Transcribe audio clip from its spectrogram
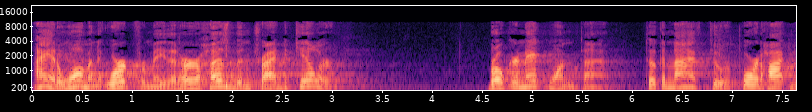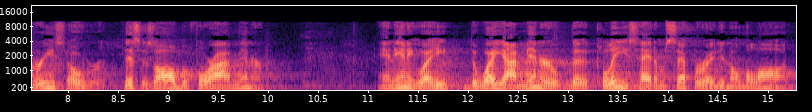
I had a woman that worked for me that her husband tried to kill her. Broke her neck one time, took a knife to her, poured hot grease over her. This is all before I met her. And anyway, he, the way I met her, the police had them separated on the lawn.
